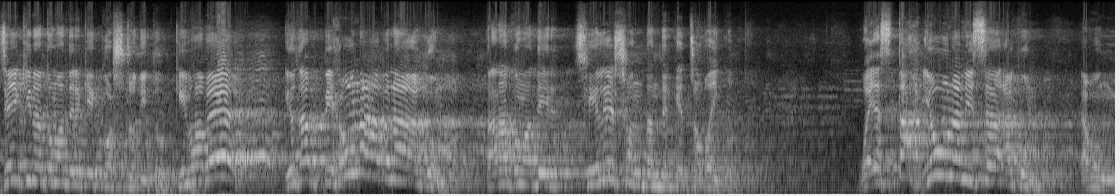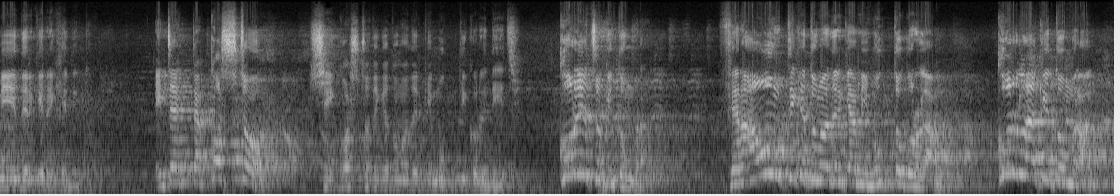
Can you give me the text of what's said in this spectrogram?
যে কিনা তোমাদেরকে কষ্ট দিত। কীভাবে? তারা তোমাদের ছেলে সন্তানদেরকে জবাই করত। এবং মেয়েদেরকে রেখে দিত। এটা একটা কষ্ট। সেই কষ্ট থেকে তোমাদেরকে মুক্তি করে দিয়েছে। করেছ কি তোমরা? ফেরাউন থেকে তোমাদেরকে আমি মুক্ত করলাম। করলা কি তোমরা?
